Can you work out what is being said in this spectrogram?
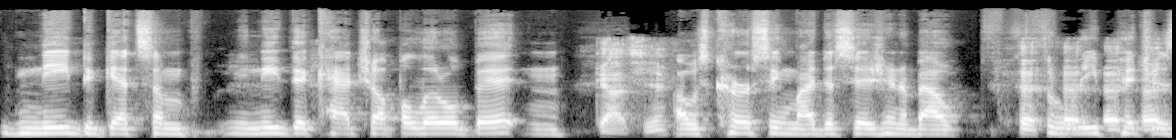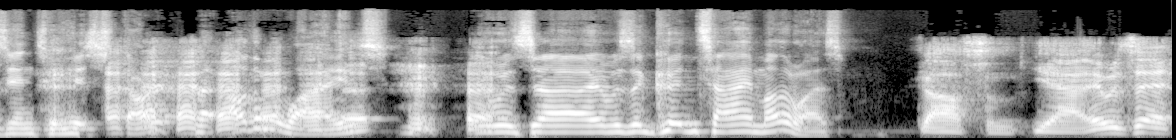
need to get some need to catch up a little bit and gotcha. I was cursing my decision about three pitches into his start. But otherwise it was uh it was a good time otherwise. Awesome. Yeah, it was a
